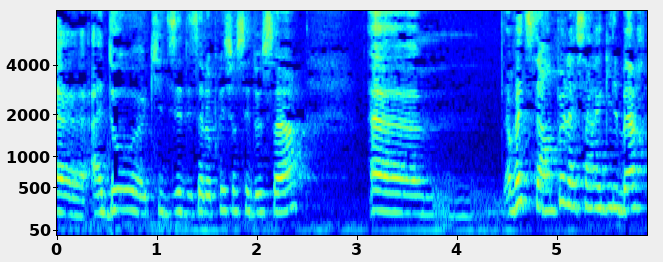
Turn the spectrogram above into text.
euh, ado euh, qui disait des saloperies sur ses deux sœurs. Euh, en fait, c'était un peu la Sarah Gilbert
